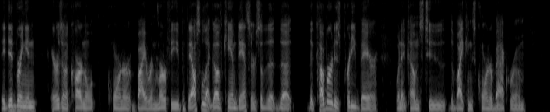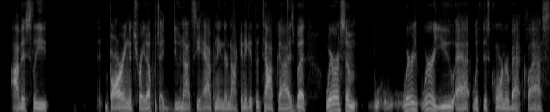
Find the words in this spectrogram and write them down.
They did bring in Arizona Cardinal corner Byron Murphy, but they also let go of Cam Dantzler, So the the the cupboard is pretty bare when it comes to the Vikings cornerback room. Obviously, barring a trade up, which I do not see happening, they're not going to get the top guys. But where are some where where are you at with this cornerback class,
